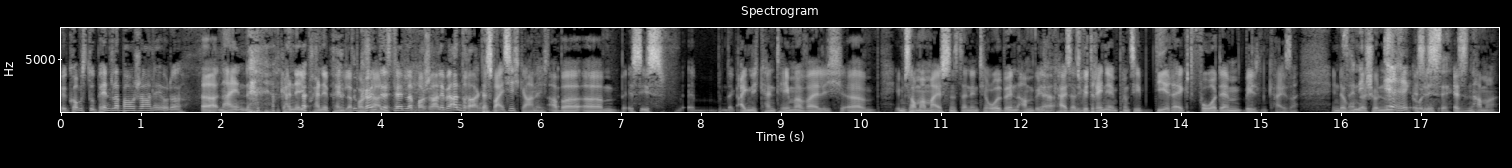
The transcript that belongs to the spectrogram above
Bekommst du Pendlerpauschale oder? Äh, nein, keine, keine Du Pendlerpauschale. könntest Pendlerpauschale beantragen. Das weiß ich gar nicht, aber ähm, es ist äh, eigentlich kein Thema, weil ich ähm, im Sommer meistens dann in Tirol bin, am Wilden Ja. Kaiser. Also wir drehen ja im Prinzip direkt vor dem Wilden Kaiser. In der wunderschönen, irre es ist, Kulisse. es ist ein Hammer.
